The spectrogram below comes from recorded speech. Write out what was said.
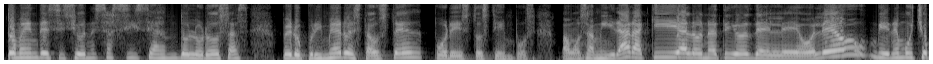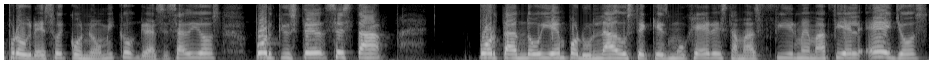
tomen decisiones así sean dolorosas, pero primero está usted por estos tiempos. Vamos a mirar aquí a los nativos de Leo. Leo, viene mucho progreso económico, gracias a Dios, porque usted se está portando bien, por un lado, usted que es mujer está más firme, más fiel, ellos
